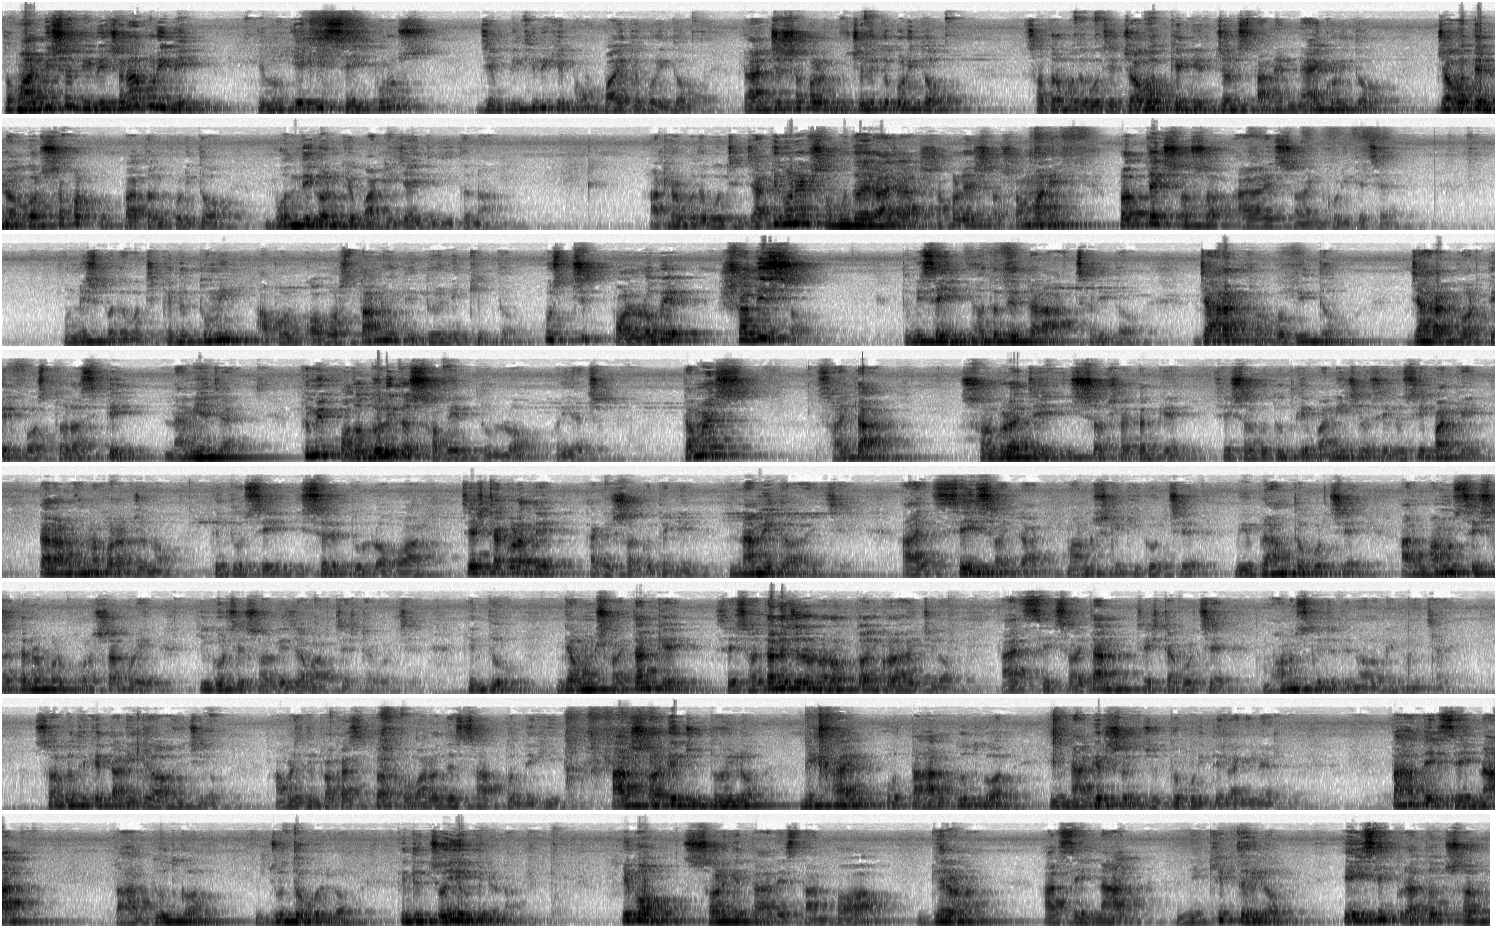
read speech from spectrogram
তোমার বিষয় বিবেচনা করিবে এবং একই সেই পুরুষ যে পৃথিবীকে কম্পায়িত করিত, রাজ্য সকল বিচলিত করিত, সতর্কতা বলছে জগৎকে নির্জন স্থানের ন্যায় করিত, জগতের নগর সকল উৎপাদন করিত, বন্দিগণকে বাটি যাইতে দিত না। আঠারো পদে বলছে, জাতিগণের সমুদয় রাজা সকলের সসম্মানে প্রত্যেক শস্য আগারে শয়ন করিতেছেন। উনিশ পদে বলছে, কিন্তু তুমি আপন কবরস্থান হইতে দূরে নিক্ষিপ্ত। কুশ্চিত পল্লবের সদৃশ্য। তুমি সেই নিহতদের দ্বারা আচ্ছাদিত, যাহারা খড়গবিদ্ধ যাহারা গর্তের প্রস্ত রাশিতে নামিয়ে যায়। তুমি পদদলিত সবের তুল্য হইয়াছ। তার মানে শয়তান স্বর্গরাজ্যে ঈশ্বর শয়তানকে, সেই স্বর্গদূতকে বানিয়েছিল, সেই লুসিফারকে তার আরাধনা করার জন্য। কিন্তু সেই ঈশ্বরের তুল্য হওয়ার চেষ্টা করাতে তাকে স্বর্গ থেকে নামিয়ে দেওয়া হয়েছে। আজ সেই শয়তান মানুষকে কি করছে? বিভ্রান্ত করছে। আর মানুষ সেই শয়তানের উপর ভরসা করে কি করছে? স্বর্গে যাওয়ার চেষ্টা করছে। কিন্তু যেমন শয়তানকে সেই শয়তানের জন্য নরক তৈরি করা হয়েছিল, আজ সেই শয়তান চেষ্টা করছে মানুষকে যাতে নরকে নিয়ে যায়। স্বর্গ থেকে তাড়িয়ে দেওয়া হয়েছিল। আমরা যদি প্রকাশিত বারোদের সাত পদ দেখি, আর স্বর্গে যুদ্ধ হইল মিখাইল ও তাহার দূতগণ এই নাগের সহিত যুদ্ধ করিতে লাগিলেন। তাহাতে সেই নাগ তাহার দুধগণ যুদ্ধ করিল, কিন্তু জয়ী হইল না এবং স্বর্গে তাহাদের স্থান পাওয়া গেল না। আর সেই নাগ নিক্ষিপ্ত হইল। এই সেই পুরাতন সর্প,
